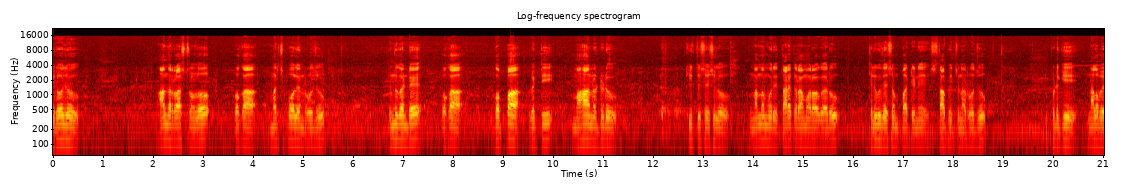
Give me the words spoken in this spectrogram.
ఈరోజు ఆంధ్ర రాష్ట్రంలో ఒక మర్చిపోలేని రోజు. ఎందుకంటే ఒక గొప్ప వ్యక్తి మహానటుడు కీర్తిశేషులు నందమూరి తారక రామారావు గారు తెలుగుదేశం పార్టీని స్థాపించిన రోజు. ఇప్పటికీ నలభై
